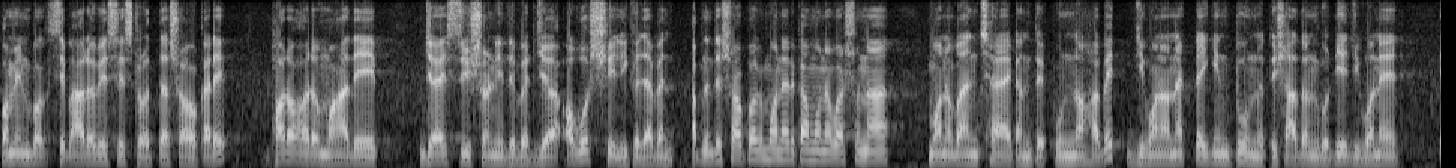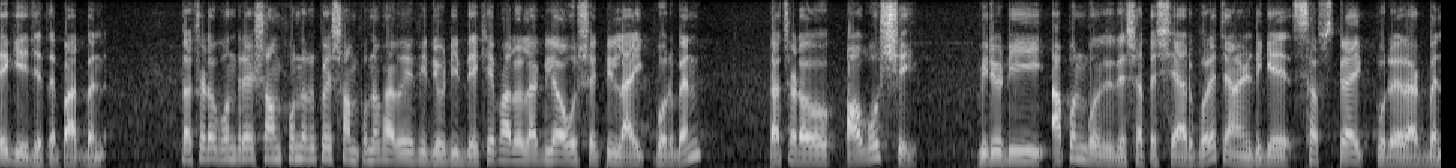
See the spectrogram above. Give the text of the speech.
কমেন্ট বক্সে ভালোবেসে শ্রদ্ধা সহকারে হর হর মহাদেব, জয় শ্রী শনিদেবের জয় অবশ্যই লিখে যাবেন। আপনাদের সকল মনের কামনা বাসনা মনোবাঞ্ছা একান্তে পূর্ণ হবে। জীবন অনেকটাই কিন্তু উন্নতি সাধন ঘটিয়ে জীবনে এগিয়ে যেতে পারবেন। তাছাড়াও বন্ধুরা, সম্পূর্ণরূপে, সম্পূর্ণভাবে ভিডিওটি দেখে ভালো লাগলে অবশ্যই একটি লাইক করবেন। তাছাড়াও অবশ্যই ভিডিওটি আপন বন্ধুদের সাথে শেয়ার করে চ্যানেলটিকে সাবস্ক্রাইব করে রাখবেন।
